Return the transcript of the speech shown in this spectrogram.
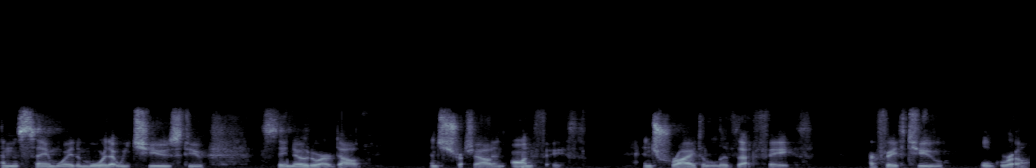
And the same way, the more that we choose to say no to our doubt and stretch out and on faith and try to live that faith, our faith too will grow.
